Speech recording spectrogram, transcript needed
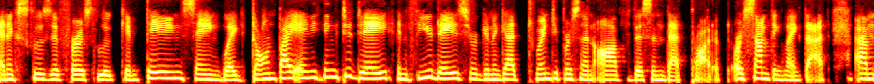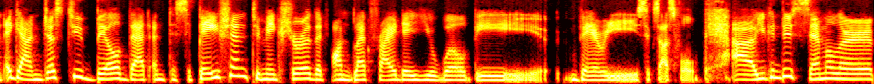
an exclusive first look campaign saying like, don't buy anything today. In a few days, you're going to get 20% off this and that product or something like that. Um, again, just to build that anticipation to make sure that on Black Friday, you will be very successful. Uh, you can do similar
